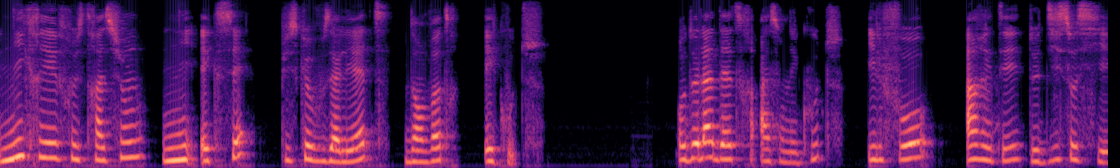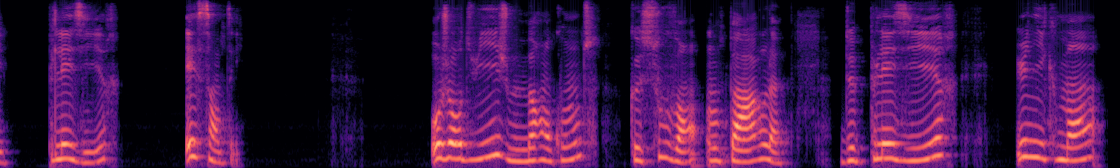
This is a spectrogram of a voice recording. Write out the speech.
ni créer frustration ni excès puisque vous allez être dans votre écoute. Au-delà d'être à son écoute, il faut arrêter de dissocier plaisir et santé. Aujourd'hui, je me rends compte que souvent on parle de plaisir uniquement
